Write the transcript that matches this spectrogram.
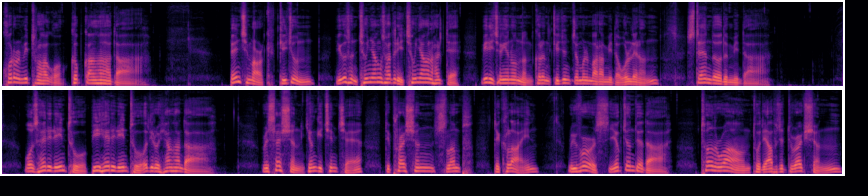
코를 밑으로 하고 급강하하다. 벤치마크, 기준, 이것은 청량사들이 청량을 할 때 미리 정해놓는 그런 기준점을 말합니다. 원래는 스탠더드입니다. was headed into, be headed into, 어디로 향하다. recession, 경기 침체, depression, slump, decline, reverse, 역전되다. turn around to the opposite direction,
